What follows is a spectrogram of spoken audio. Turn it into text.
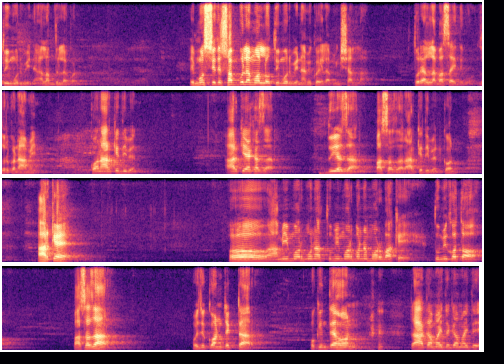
তুই মরবি না, আলহামদুলিল্লাহ কন। এই মসজিদে সবগুলো মরল তুই মরবি না, আমি কইলাম ইনশাল্লাহ তোর আল্লাহ বাসাই দেবো, জোর কোন, আমিন। কন, আর কে দিবেন? আর কে এক হাজার, দুই হাজার, পাঁচ হাজার, আর কে দিবেন কন? আর কে? ও, আমি মরবো না, তুমি মরবো না মরবাকে তুমি কত? পাঁচ হাজার? ওই যে কন্ট্রাক্টার, ও কিন্তু এখন টাকা কামাইতে কামাইতে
